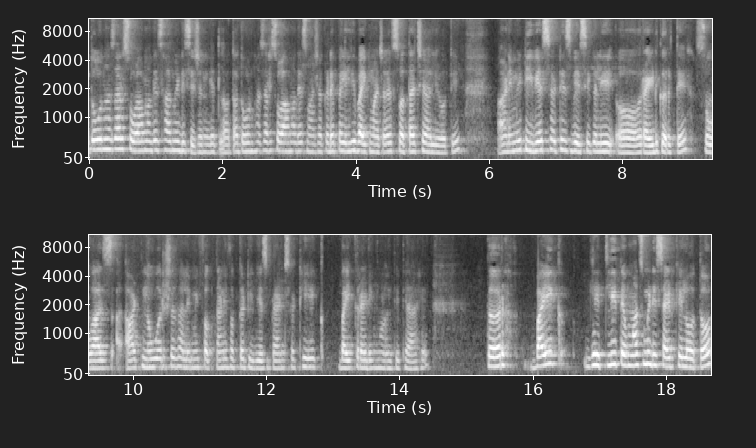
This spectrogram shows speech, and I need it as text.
दोन हजार सोळामध्येच हा मी डिसिजन घेतला होता. दोन हजार सोळामध्येच माझ्याकडे पहिली बाईक माझ्या स्वतःची आली होती. आणि मी टी व्ही एससाठीच बेसिकली राईड करते. सो आज आठ नऊ वर्ष झाले मी फक्त आणि फक्त टी व्ही एस ब्रँडसाठी एक बाईक रायडिंग म्हणून तिथे आहे. तर बाईक घेतली तेव्हाच मी डिसाईड केलं होतं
